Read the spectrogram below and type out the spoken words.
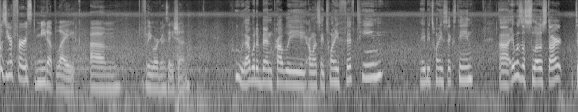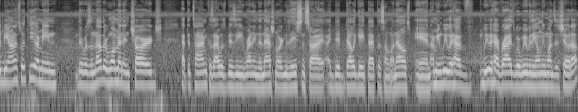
was your first meetup like um, for the organization? Ooh, that would have been probably, I want to say 2015, maybe 2016. Uh, it was a slow start, to be honest with you. I mean, there was another woman in charge at the time because I was busy running the national organization, so I, I, did delegate that to someone else. And I mean, we would have we would have rides where we were the only ones that showed up,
